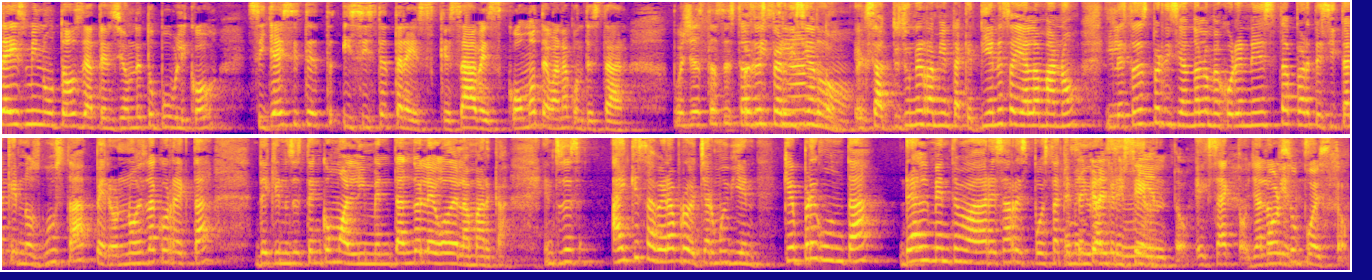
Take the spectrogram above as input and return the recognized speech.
seis minutos de atención de tu público, si ya hiciste, hiciste tres que sabes cómo te van a contestar, pues ya estás desperdiciando. Estás desperdiciando. Exacto, es una herramienta que tienes ahí a la mano y la estás desperdiciando a lo mejor en esta partecita que nos gusta, pero no es la correcta, de que nos estén como alimentando el ego de la marca. Entonces, hay que saber aprovechar muy bien qué pregunta realmente me va a dar esa respuesta que me ayuda a crecer. Exacto, ya lo Por supuesto.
